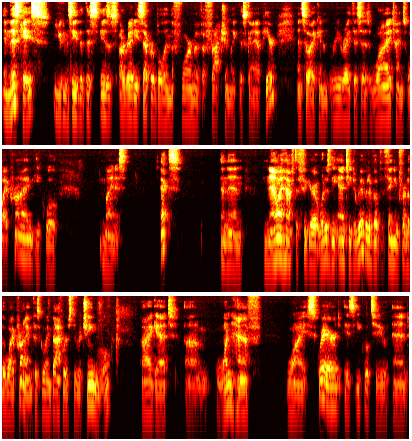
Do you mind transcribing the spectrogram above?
in this case, you can see that this is already separable in the form of a fraction like this guy up here. And so I can rewrite this as y times y prime equal minus x. And then now I have to figure out what is the antiderivative of the thing in front of the y prime, because going backwards through a chain rule, I get um, 1 half y squared is equal to, and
